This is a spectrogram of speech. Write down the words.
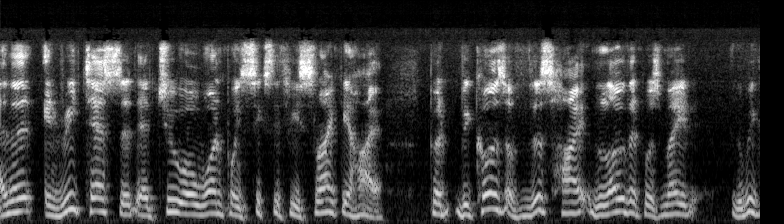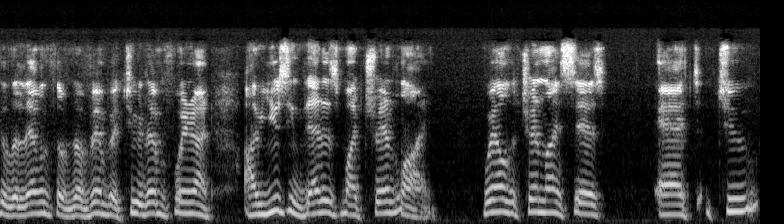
and then it retested at 201.63, slightly higher. But because of this high low that was made the week of the 11th of November, 211.49, I'm using that as my trend line. Well, the trend line says at 2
